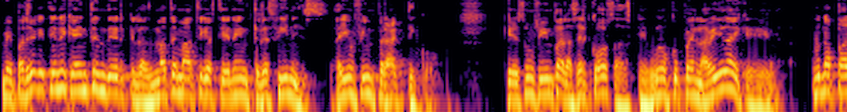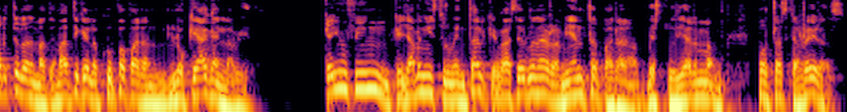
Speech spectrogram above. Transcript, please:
me parece que tiene que entender que las matemáticas tienen tres fines. Hay un fin práctico, que es un fin para hacer cosas que uno ocupa en la vida y que una parte de las matemáticas la ocupa para lo que haga en la vida. Que hay un fin que llaman instrumental, que va a ser una herramienta para estudiar otras carreras.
